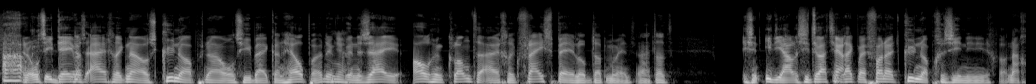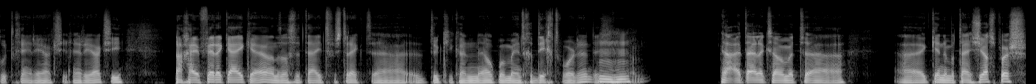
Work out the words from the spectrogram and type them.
Ah, En ons idee Ja. was eigenlijk, nou, als QNAP nou ons hierbij kan helpen, dan Ja. kunnen zij al hun klanten eigenlijk vrij spelen op dat moment. Nou, dat is een ideale situatie. Ja. Lijkt mij vanuit QNAP gezien in ieder geval. Nou goed, geen reactie, geen reactie. Dan ga je verder kijken, hè, want als de tijd verstrekt, eh het trucje kan elk moment gedicht worden. Dus Mhm. eh, ja, uiteindelijk zijn we met. eh, eh, ik kende Matthijs Jaspers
